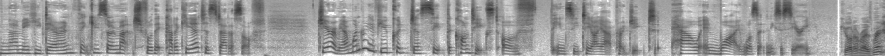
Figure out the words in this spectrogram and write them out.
Ngā mihi, Darran. Thank you so much for that karakia to start us off. Jeremy, I'm wondering if you could just set the context of the NCTIR project. How and why was it necessary? Kia ora, Rosemary.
